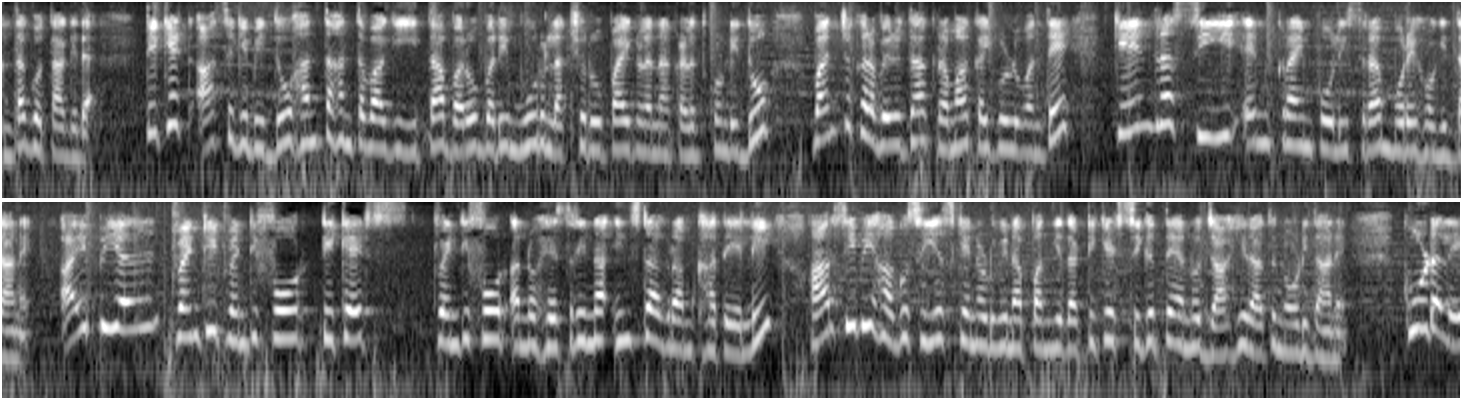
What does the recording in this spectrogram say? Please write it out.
ಅಂತ ಗೊತ್ತಾಗಿದೆ. ಟಿಕೆಟ್ ಆಸೆಗೆ ಬಿದ್ದು ಹಂತ ಹಂತವಾಗಿ ಈತ ಬರೋಬ್ಬರಿ ಮೂರು ಲಕ್ಷ ರೂಪಾಯಿಗಳನ್ನು ಕಳೆದುಕೊಂಡಿದ್ದು, ವಂಚಕರ ವಿರುದ್ಧ ಕ್ರಮ ಕೈಗೊಳ್ಳುವಂತೆ ಕೇಂದ್ರ ಸಿಇಎನ್ ಕ್ರೈಮ್ ಪೊಲೀಸರ ಮೊರೆ ಹೋಗಿದ್ದಾನೆ. IPL twenty twenty four tickets twenty four ಅನ್ನೋ ಹೆಸರಿನ ಇನ್ಸ್ಟಾಗ್ರಾಮ್ ಖಾತೆಯಲ್ಲಿ ಆರ್ಸಿಬಿ ಹಾಗೂ ಸಿಎಸ್ಕೆ ನಡುವಿನ ಪಂದ್ಯದ ಟಿಕೆಟ್ ಸಿಗುತ್ತೆ ಅನ್ನೋ ಜಾಹೀರಾತು ನೋಡಿದ್ದಾನೆ. ಕೂಡಲೇ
